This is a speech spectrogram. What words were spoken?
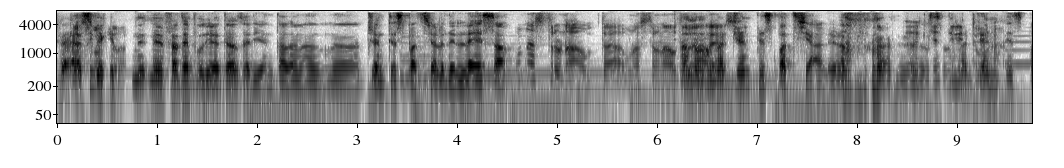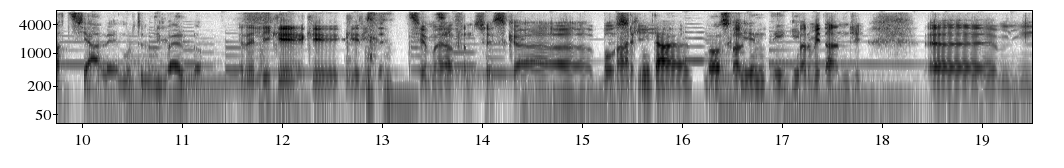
Beh, sì, perché ascoltano- nel frattempo Diletta Leotta è diventata una, una agente spaziale dell'ESA. Un astronauta, un astronauta No, no, un agente spaziale, no? So, un agente spaziale, molto più bello. Ed è lì che, che- che ride insieme a Francesca Boschi. Parmita, Boschi Par- Enrichi. Parmitangi. Ehm,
